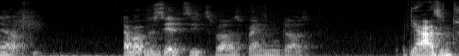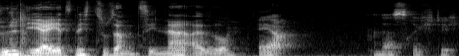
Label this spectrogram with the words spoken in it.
Ja. Aber bis jetzt sieht es bei beiden gut aus. Ja, sonst würdet ihr ja jetzt nicht zusammenziehen, ne? Also Ja. Das ist richtig.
